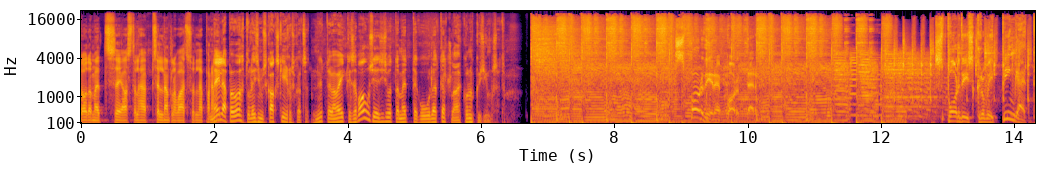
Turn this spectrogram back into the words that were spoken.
loodame, et see aasta läheb, sel nädalavahetusel läheb paremini. neljapäeva õhtul esimesed kaks kiiruskatset, nüüd teeme väikese pausi ja siis võtame ette kuulajatelt laekunud küsimused. spordireporter spordis kruvib pinget,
